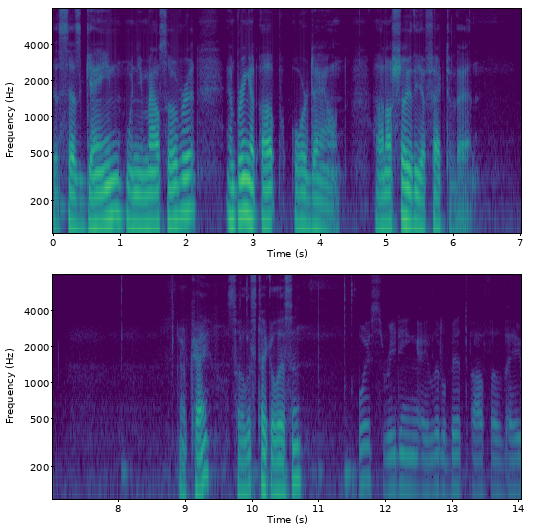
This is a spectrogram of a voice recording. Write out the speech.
that says gain when you mouse over it and bring it up or down. Uh, and I'll show you the effect of that. Okay, so let's take a listen. Voice reading a little bit off of a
